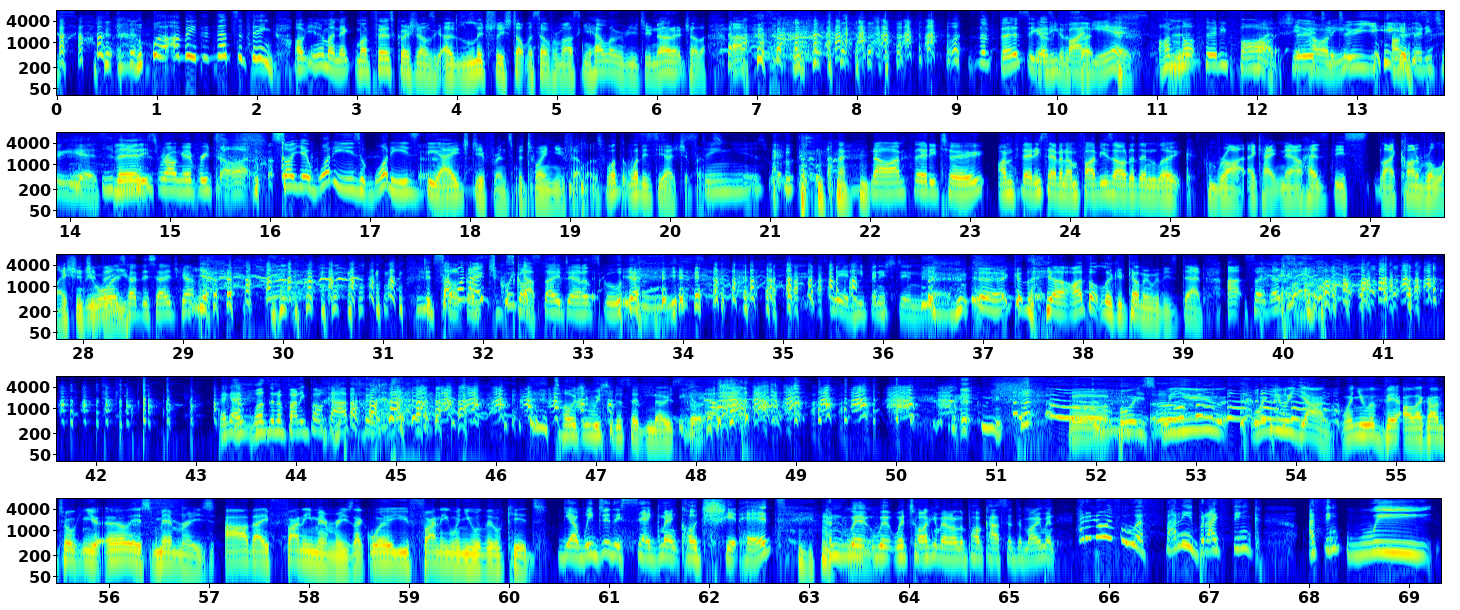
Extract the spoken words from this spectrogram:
well, I mean, that's the thing. Oh, you know, my neck, my first question, I was, I literally stopped myself from asking you, how long have you two known each other? Uh, what's the first thing I was going to say. 35 years. I'm not 35. Oh, shit, how old are 32 you? years. I'm 32 years. You do this wrong every time. So yeah, what is what is the age difference between you fellas? What what is the age difference? 16 years. no, I'm 32. I'm 37. I'm five years older than Luke. Right. Okay. Now, has this like kind of relationship You that always you had this age gap? Yeah. did someone Scott got- age quicker? Scott stayed down at school. Yeah. Weird. He finished in. Yeah. because yeah, I thought Luke had come in with his dad. Uh, so that's Okay, wasn't a funny podcast. Told you we should have said no, Scott. Uh, boys, were you when you were young, when you were ve- oh, like I'm talking your earliest memories? Are they funny memories? Like, were you funny when you were little kids? yeah, we do this segment called Shitheads, and we're, we're we're talking about it on the podcast at the moment. I don't know if we were funny, but I think I think we.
